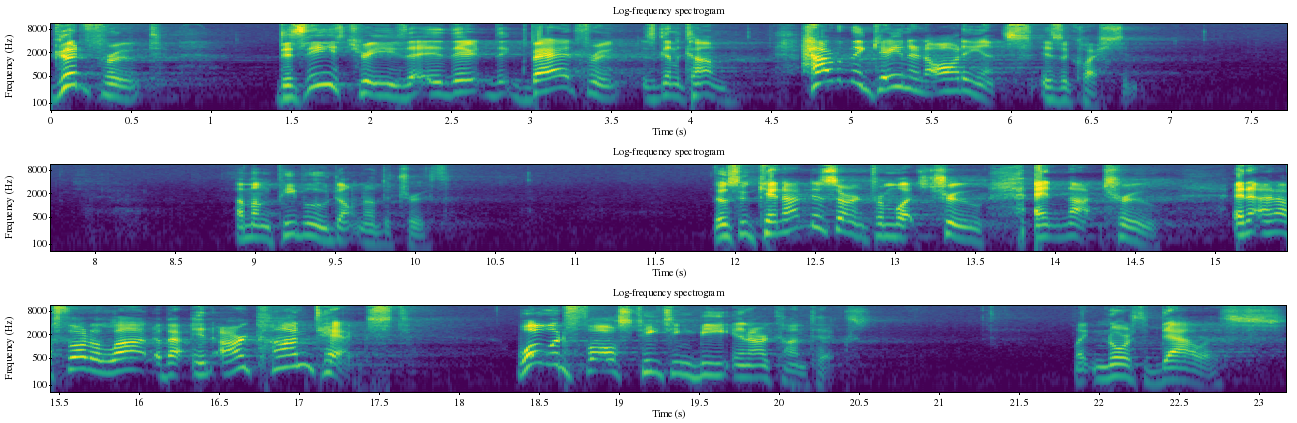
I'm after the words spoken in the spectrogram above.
good fruit. Disease trees, the bad fruit is going to come. How do they gain an audience? Is a question. Among people who don't know the truth. Those who cannot discern from what's true and not true. And, and I've thought a lot about in our context, what would false teaching be in our context? Like North Dallas,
